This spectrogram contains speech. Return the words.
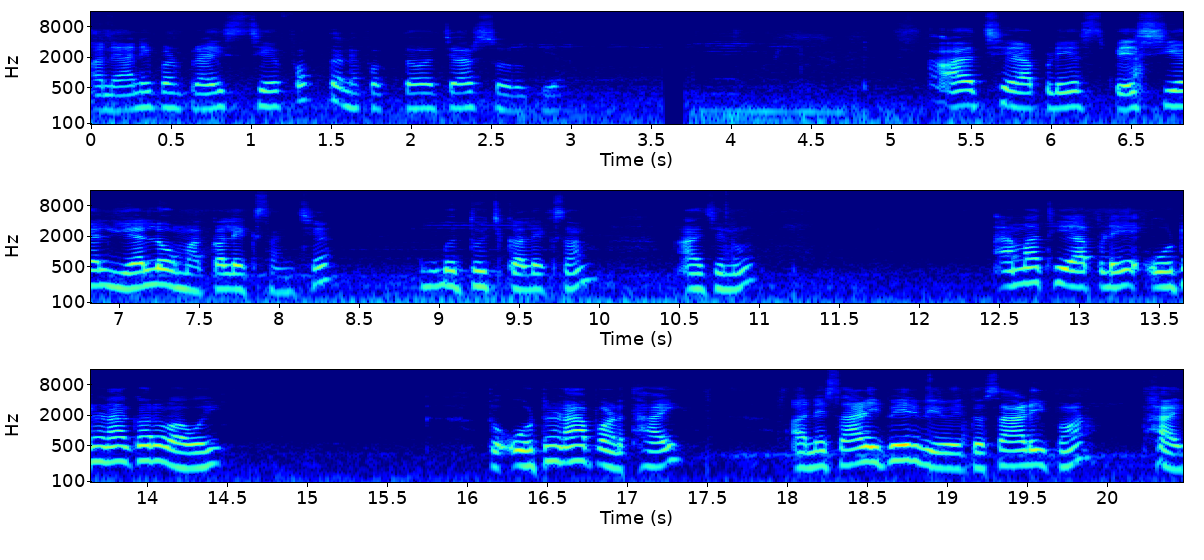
અને આની પણ પ્રાઇસ છે ફક્ત ને ફક્ત ચારસો રૂપિયા. આ છે આપણે સ્પેશિયલ યલોમાં કલેક્શન છે. બધું જ કલેક્શન આજનું. આમાંથી આપણે ઓઢણા કરવા હોય તો ઓઢણા પણ થાય અને સાડી પહેરવી હોય તો સાડી પણ થાય.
